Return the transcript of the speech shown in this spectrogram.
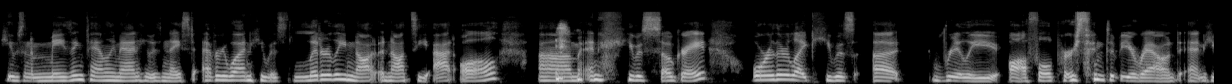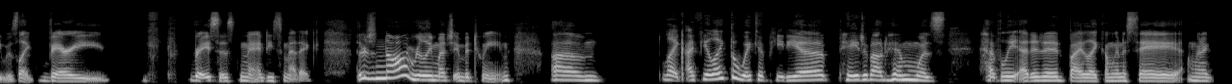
He was an amazing family man. He was nice to everyone. He was literally not a Nazi at all. Um, and he was so great. Or they're like, he was a really awful person to be around and he was like very racist and anti-Semitic. There's not really much in between. Um, like I feel like the Wikipedia page about him was heavily edited by like I'm gonna say I'm gonna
